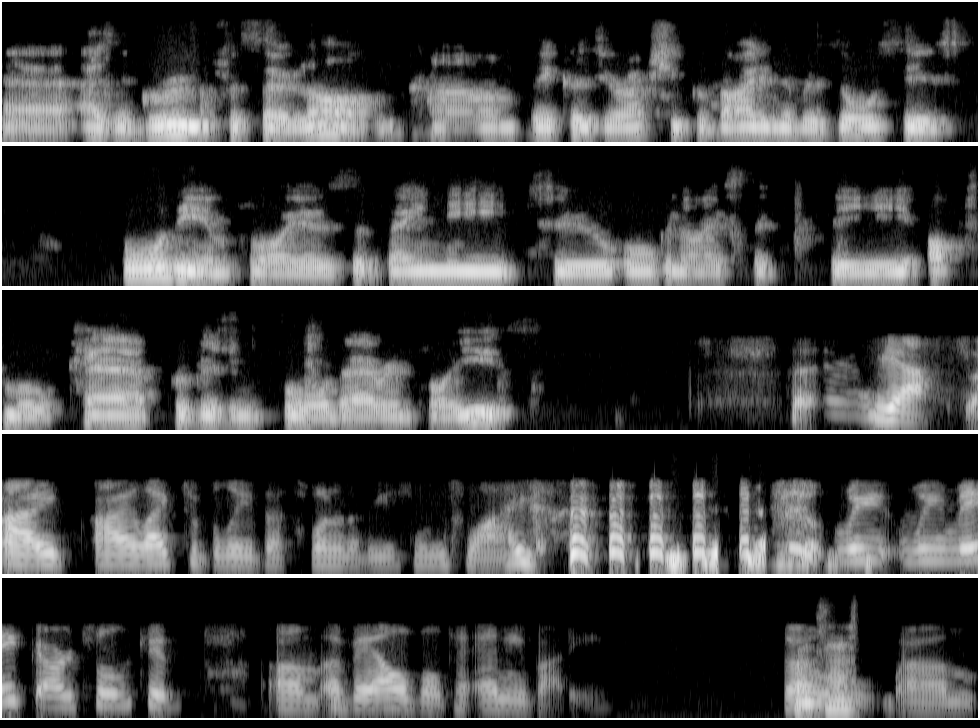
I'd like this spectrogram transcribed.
uh, as a group for so long, um, because you're actually providing the resources for the employers that they need to organize the, the optimal care provision for their employees. Yes, I I like to believe that's one of the reasons why we we make our toolkits um, available to anybody. So um,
